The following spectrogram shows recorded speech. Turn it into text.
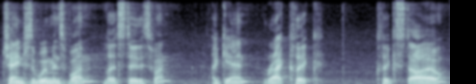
Change the women's one. Let's do this one. Again, right click, click style,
